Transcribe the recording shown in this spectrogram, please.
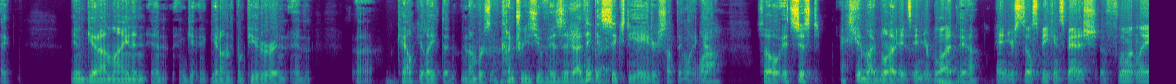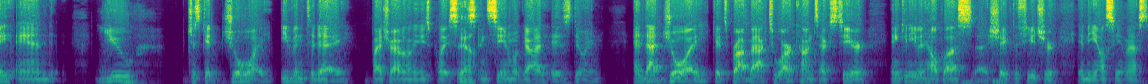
I, you can get online and, and, and, get, get on the computer and, and uh, calculate the numbers of countries you visited. I think right. it's 68 or something like wow. that. So it's just in my blood. It's in your blood. Yeah. And you're still speaking Spanish fluently and you – just get joy even today by traveling these places yeah. and seeing what God is doing. And that joy gets brought back to our context here and can even help us uh, shape the future in the LCMS.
